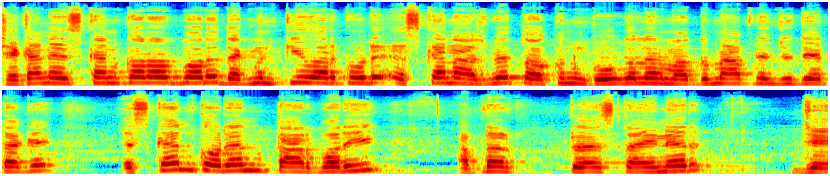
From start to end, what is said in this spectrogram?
সেখানে স্ক্যান করার পরে দেখবেন কিউআর কোড স্ক্যান আসবে, তখন গুগলের মাধ্যমে আপনি যদি এটাকে স্ক্যান করেন, তারপরেই আপনার প্লাস্টাইনের যে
